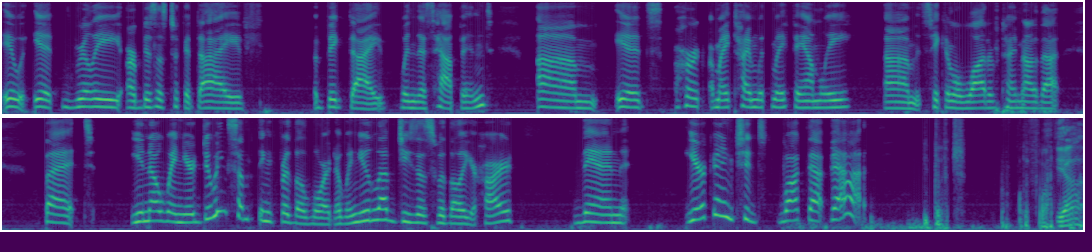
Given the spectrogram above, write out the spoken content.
it, it really, our business took a dive, a big dive when this happened. Um, it's hurt my time with my family. Um, it's taken a lot of time out of that. But, you know, when you're doing something for the Lord and when you love Jesus with all your heart, then you're going to walk that path. Yeah.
